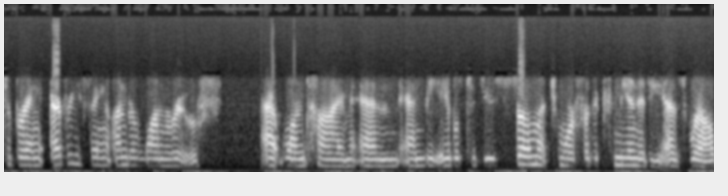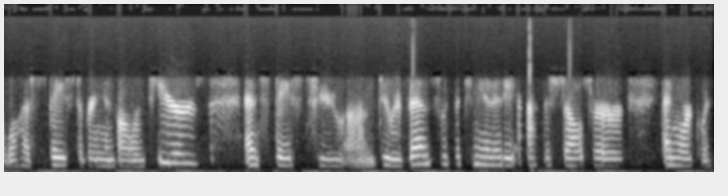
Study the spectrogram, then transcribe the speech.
to bring everything under one roof at one time and, and be able to do so much more for the community as well. We'll have space to bring in volunteers and space to um, do events with the community at the shelter and work with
